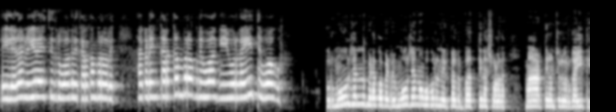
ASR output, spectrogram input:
ಇಲ್ಲೆಲ್ಲ ನೀರ್ ಐತಿದ್ರು ಹೋಗ್ರಿ ಕರ್ಕೊಂಬರೋರಿ ಆ ಕಡೆ ಹಿಂಗ್ ಕರ್ಕೊಂಬರೋಗ್ರಿ ಹೋಗಿ ಇವ್ರಿಗೆ ಐತಿ ಹೋಗು ಇವ್ರು ಮೂರು ಜನ ಬಿಡಕೋಬೇಡ್ರಿ, ಮೂರು ಜನ ಒಬ್ಬೊಬ್ರು ನಿರ್ಕಲ್ರಿ ಬತ್ತೀನಿ ಅಷ್ಟೊಳಗೆ. ಮಾಡ್ತೀನಿ ಒಂಚೂರು ಇವ್ರಿಗೆ, ಐತಿ.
